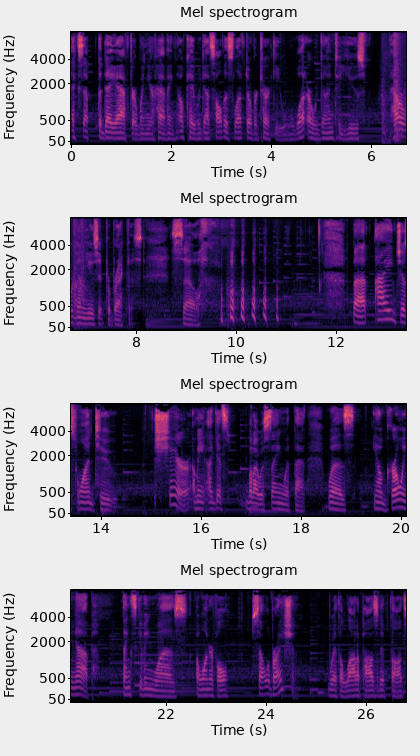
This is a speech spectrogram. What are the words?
except the day after when you're having, okay, we got all this leftover turkey. What are we going to use? How are we going to use it for breakfast? So, but I just want to share. I mean, I guess what I was saying with that was, you know, growing up, Thanksgiving was a wonderful celebration with a lot of positive thoughts,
